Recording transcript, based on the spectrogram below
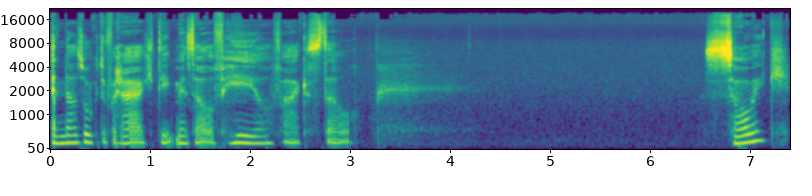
En dat is ook de vraag die ik mezelf heel vaak stel. Zou ik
